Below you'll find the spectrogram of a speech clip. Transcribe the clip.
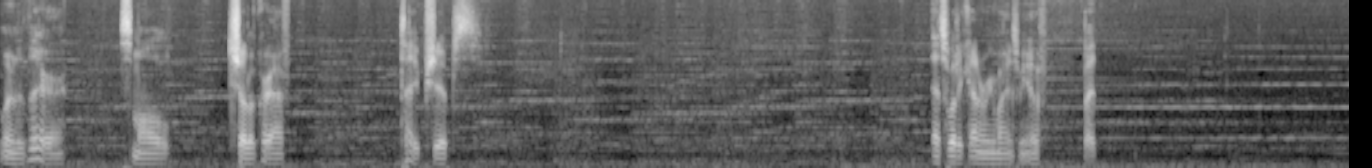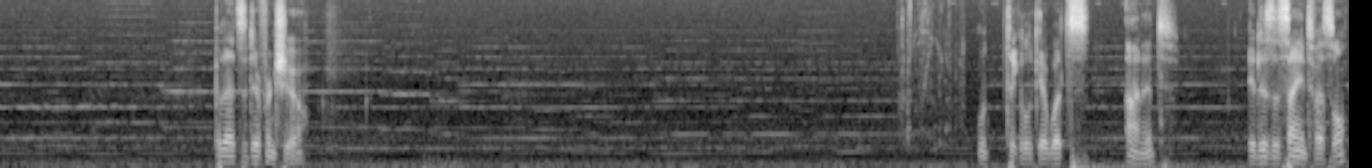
One of their small shuttlecraft type ships. That's what it kind of reminds me of, but but that's a different show. We'll take a look at what's on it. It is a science vessel,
